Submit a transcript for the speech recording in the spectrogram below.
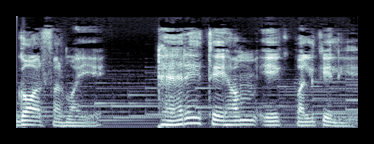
गौर फरमाइए। ठहरे थे हम एक पल के लिए।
